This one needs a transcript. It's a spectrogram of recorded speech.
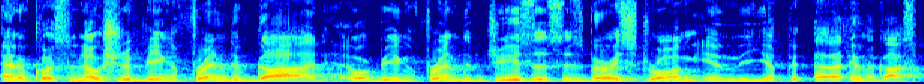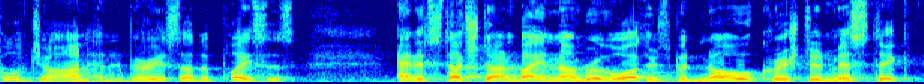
And of course, the notion of being a friend of God or being a friend of Jesus is very strong in the, uh, uh, in the Gospel of John and in various other places. And it's touched on by a number of authors, but no Christian mystic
